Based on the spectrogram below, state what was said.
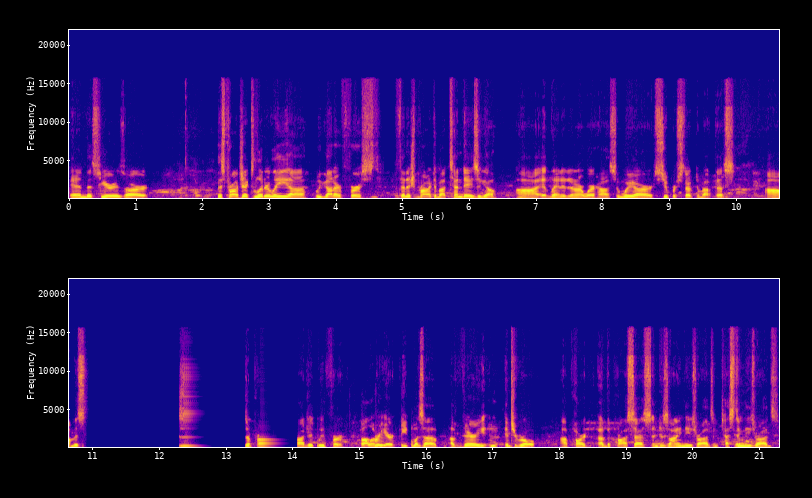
and this here is our. This project literally, uh, we got our first finished product about ten days ago. Uh, it landed in our warehouse, and we are super stoked about this. Um, this is a pro- project we for well over a year. Pete was a, a very in- integral uh, part of the process in designing these rods and testing these rods.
